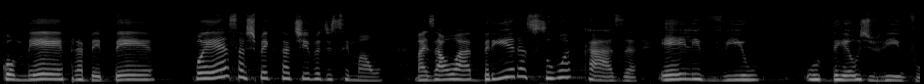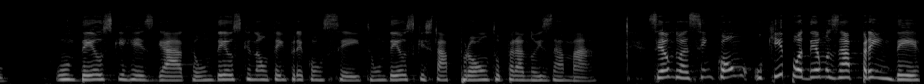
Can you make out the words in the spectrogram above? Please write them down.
comer, para beber. Foi essa a expectativa de Simão. Mas ao abrir a sua casa, ele viu o Deus vivo. Um Deus que resgata, um Deus que não tem preconceito, um Deus que está pronto para nos amar. Sendo assim, como o que podemos aprender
